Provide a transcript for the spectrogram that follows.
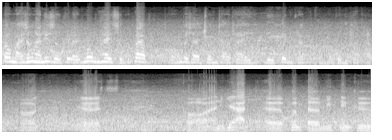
เป้าหมายสำคัญที่สุดคืออะไรมุ่งให้สุขภาพของประชาชนชาวไทยดีขึ้นครับขอบพระคุณครับก็ขออนุญาตเเพิ่มเติมนิดหนึ่งคือ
